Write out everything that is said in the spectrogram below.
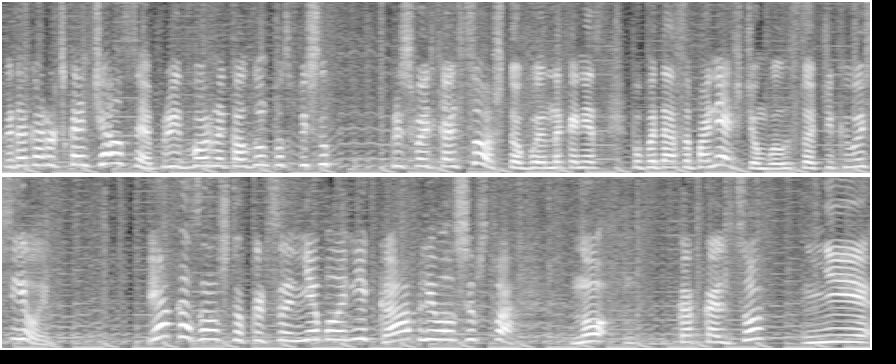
Когда король скончался, придворный колдун поспешил присвоить кольцо, чтобы, наконец, попытаться понять, в чем был источник его силы. И оказалось, что в кольце не было ни капли волшебства, но как кольцо не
